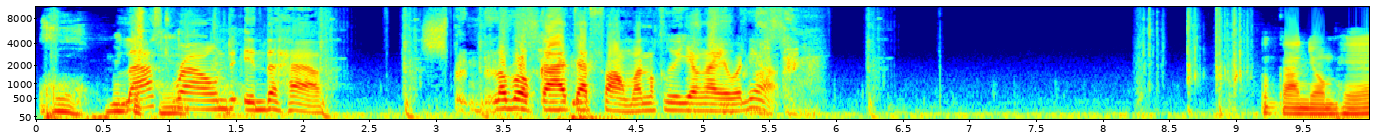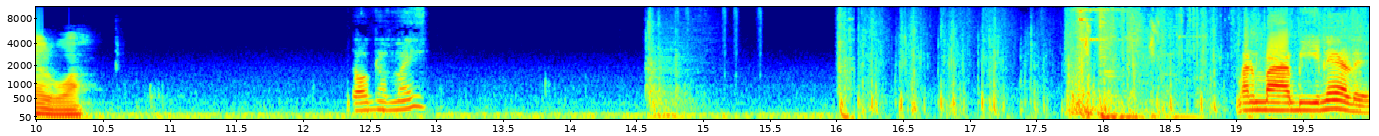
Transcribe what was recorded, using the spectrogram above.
โอ้โหแม่งจะ Last แพ้ round in the half. ระบบการจัดฝั่งมันคือยังไงวะเนี่ย ต้องการยอมแพ้หรือวะยอมทำไม มันมาบีแน่เลย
